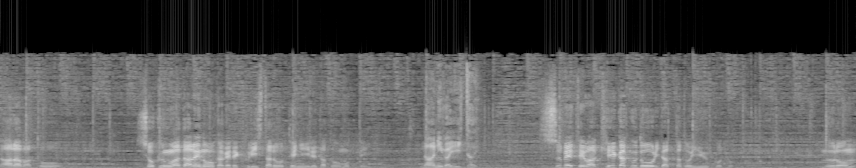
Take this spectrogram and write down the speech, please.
ならばと諸君は誰のおかげでクリスタルを手に入れたと思っている？何が言いたい？全ては計画通りだったということ。無論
